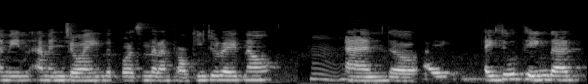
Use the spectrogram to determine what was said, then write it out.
I mean, I'm enjoying the person that I'm talking to right now, hmm. and uh, I I do think that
